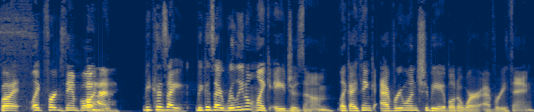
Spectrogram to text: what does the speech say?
But like for example, Go ahead. because I because I really don't like ageism. Like I think everyone should be able to wear everything.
